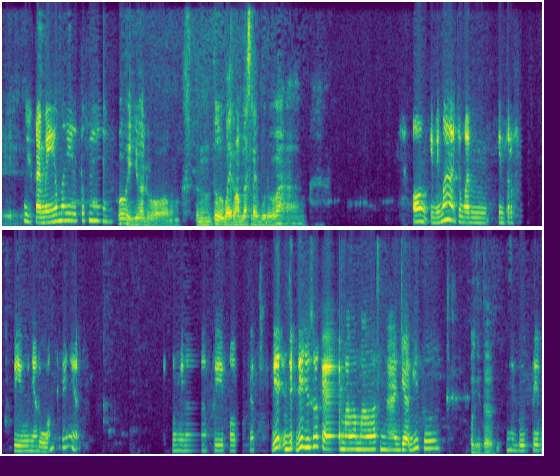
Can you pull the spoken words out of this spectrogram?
Wih, premium lagi YouTube-nya. Oh iya dong, tentu bayar 15.000 ribu doang. Oh, ini mah cuman interviewnya doang kayaknya ya. Illuminati Puppet. Dia dia justru kayak malah-malah sengaja gitu Oh gitu. nyebutin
